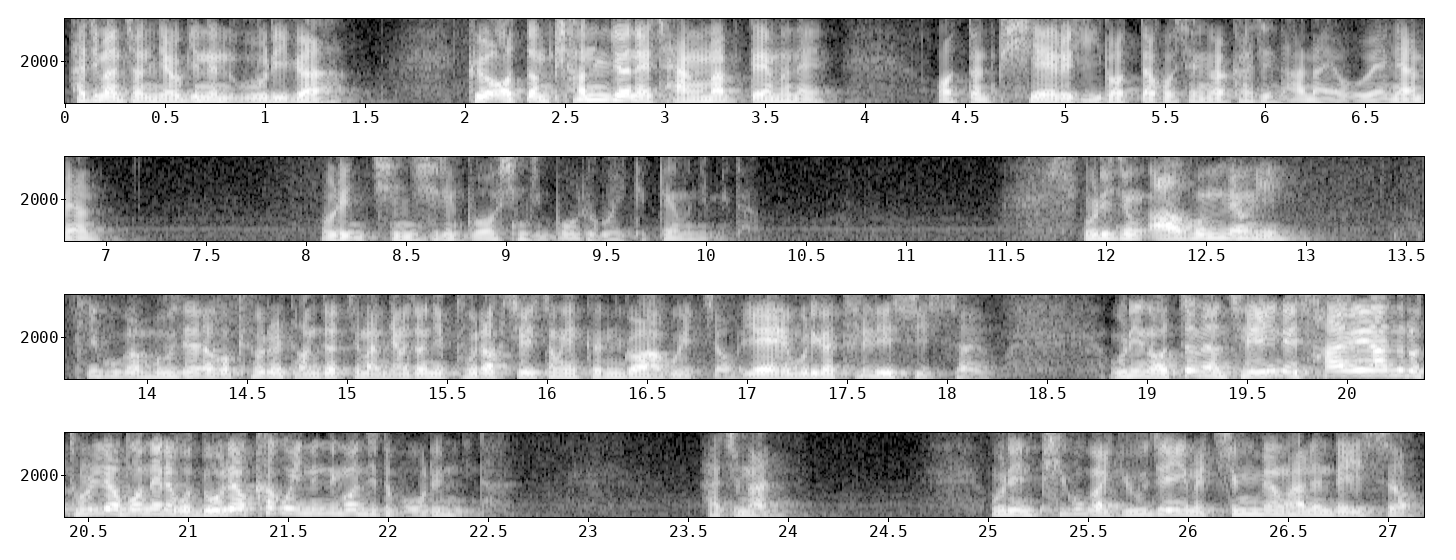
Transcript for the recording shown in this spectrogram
하지만 전 여기는 우리가 그 어떤 편견의 장막 때문에 어떤 피해를 입었다고 생각하진 않아요. 왜냐하면 우린 진실이 무엇인지 모르고 있기 때문입니다. 우리 중 아홉 명이 피구가 무죄라고 표를 던졌지만 여전히 불확실성에 근거하고 있죠. 예, 우리가 틀릴 수 있어요. 우린 어쩌면 죄인을 사회 안으로 돌려보내려고 노력하고 있는 건지도 모릅니다. 하지만 우린 피고가 유죄임을 증명하는 데 있어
